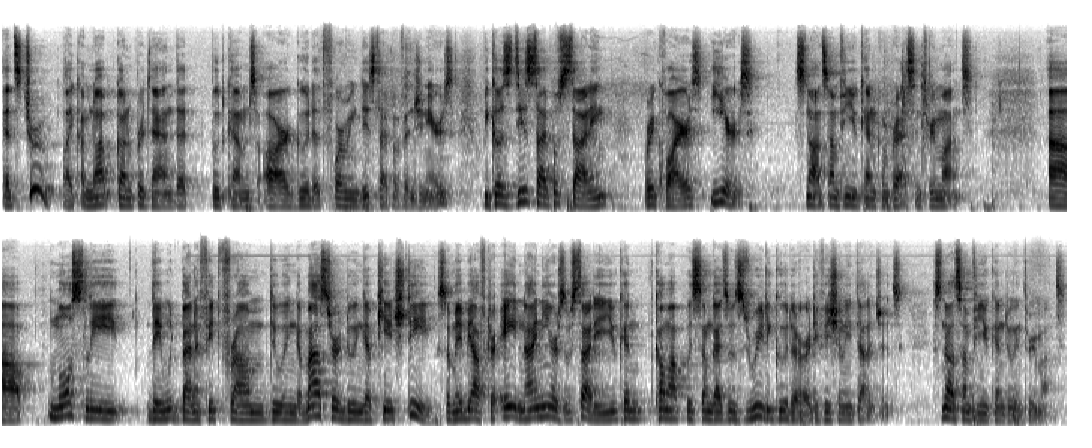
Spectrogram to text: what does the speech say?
It's true. Like I'm not going to pretend that bootcamps are good at forming this type of engineers because this type of studying requires years. It's not something you can compress in three months. Uh, mostly, they would benefit from doing a master, doing a PhD. So maybe after eight, nine years of study, you can come up with some guys who's really good at artificial intelligence. It's not something you can do in three months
